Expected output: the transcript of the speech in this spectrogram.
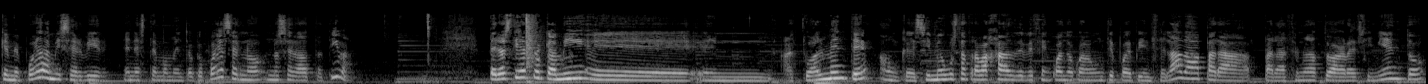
que me pueda a mí servir en este momento, que puede ser no, no ser adaptativa, pero es cierto que a mí eh, en, actualmente, aunque sí me gusta trabajar de vez en cuando con algún tipo de pincelada para, para hacer un acto de agradecimiento,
